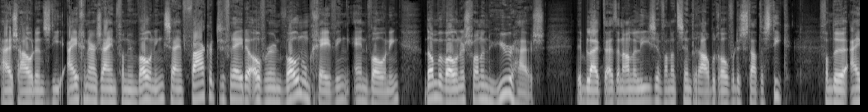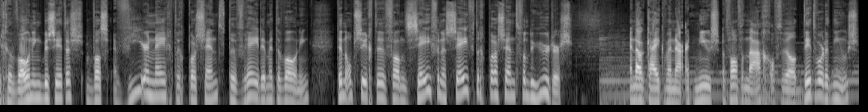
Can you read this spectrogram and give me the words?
Huishoudens die eigenaar zijn van hun woning zijn vaker tevreden over hun woonomgeving en woning dan bewoners van een huurhuis. Dit blijkt uit een analyse van het Centraal Bureau voor de Statistiek. Van de eigen woningbezitters was 94% tevreden met de woning ten opzichte van 77% van de huurders. En dan kijken we naar het nieuws van vandaag, oftewel dit wordt het nieuws.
